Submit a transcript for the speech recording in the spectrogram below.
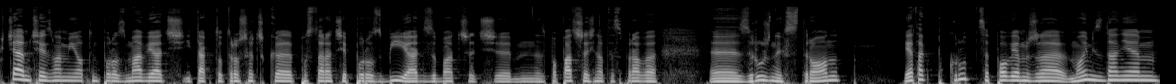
chciałem dzisiaj z Wami o tym porozmawiać i tak to troszeczkę postarać się porozbijać, zobaczyć, popatrzeć na tę sprawę e, z różnych stron. Ja tak pokrótce powiem, że moim zdaniem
